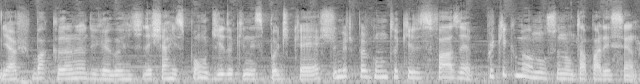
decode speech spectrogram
E acho bacana, Diego, a gente deixar respondido aqui nesse podcast. A primeira pergunta que eles fazem é: por que, que o meu anúncio não está aparecendo?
